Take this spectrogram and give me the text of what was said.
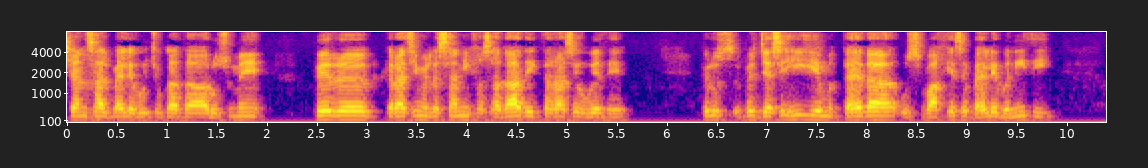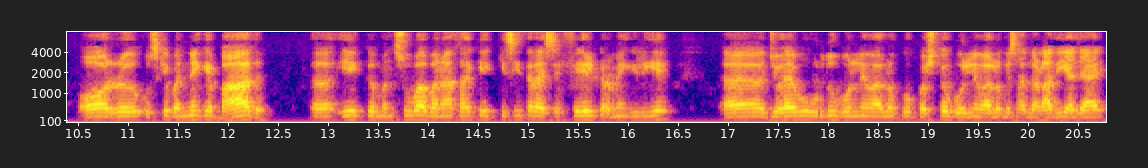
चंद साल पहले हो चुका था और उसमें फिर कराची में लसानी फसादात एक तरह से हुए थे। फिर उस फिर जैसे ही ये मुतहदा उस वाक़े से पहले बनी थी और उसके बनने के बाद एक मंसूबा बना था कि किसी तरह से फेल करने के लिए जो है वो उर्दू बोलने वालों को पश्तो बोलने वालों के साथ लड़ा दिया जाए।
